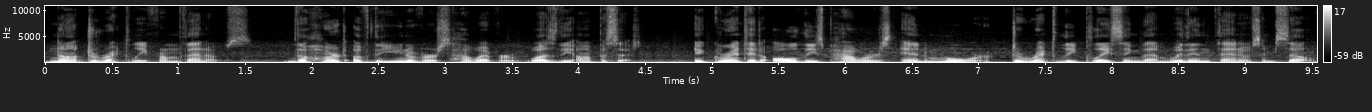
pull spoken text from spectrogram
not directly from Thanos. The heart of the universe, however, was the opposite. It granted all these powers and more, directly placing them within Thanos himself.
